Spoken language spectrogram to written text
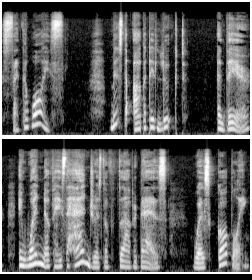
said the voice. Mr. Uppity looked, and there, in one of his hundreds of flower beds, was Goblin.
